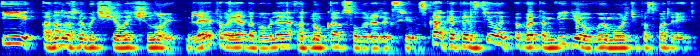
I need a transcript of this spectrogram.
и она должна быть щелочной. Для этого я добавляю одну капсулу Redox Rinse. Как это сделать в этом видео вы можете посмотреть.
